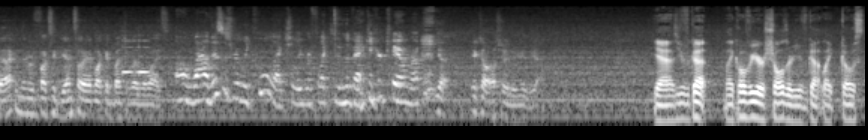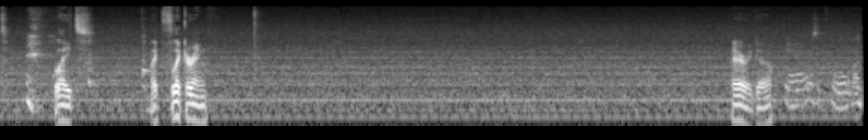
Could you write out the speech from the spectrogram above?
back, and then reflects again. So I have like a bunch of other lights. Oh, wow, this is really cool, actually, reflected in the back of your camera. Yeah, you can, I'll show you the video. Yeah, you've got like over your shoulder, you've got like ghost lights, like flickering. There we go. Yeah, that was a cool one.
